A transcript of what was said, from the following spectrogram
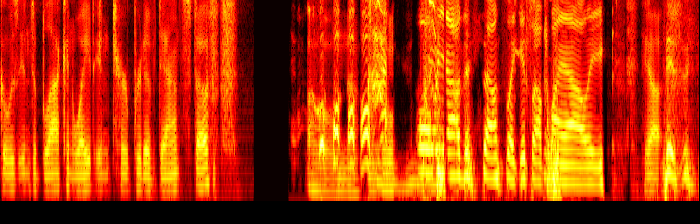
goes into black and white interpretive dance stuff Oh no. Oh yeah, this sounds like it's up my alley. Yeah. This is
